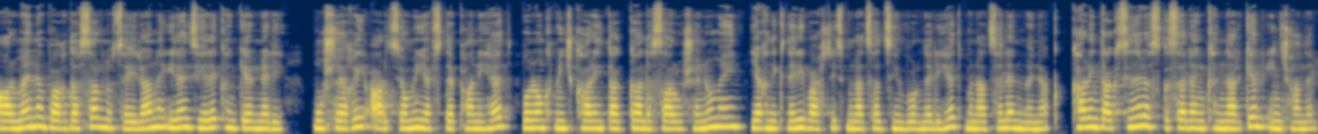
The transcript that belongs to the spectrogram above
Արմենը, Բաղդասարն ու Սեյրանը իրենց երեք ընկերների՝ Մուշեղի, Արտյոմի եւ Ստեփանի հետ, որոնք մինչ Քարինտակ գալը Սարուշենում էին, եղնիկների վաշտից մնացած զինվորների հետ մնացել են մենակ։ Քարինտակցիները սկսել են քննարկել ինչ անել։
